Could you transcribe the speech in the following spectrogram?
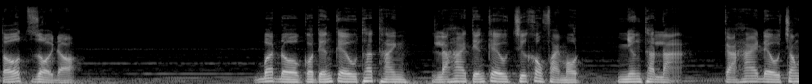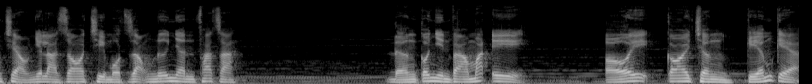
tốt rồi đó. Bất đồ có tiếng kêu thất thanh là hai tiếng kêu chứ không phải một. Nhưng thật lạ, Cả hai đều trong trẻo như là do chỉ một giọng nữ nhân phát ra. Đừng có nhìn vào mắt y. Ôi, coi chừng kiếm kìa.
